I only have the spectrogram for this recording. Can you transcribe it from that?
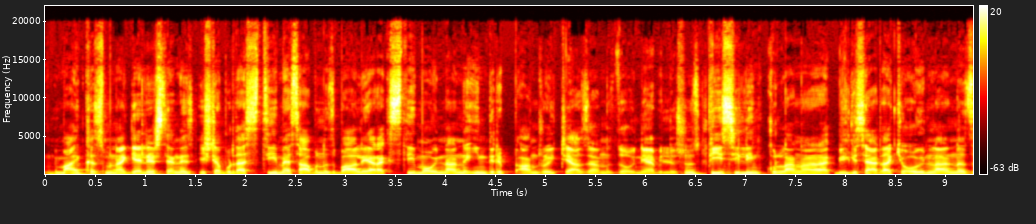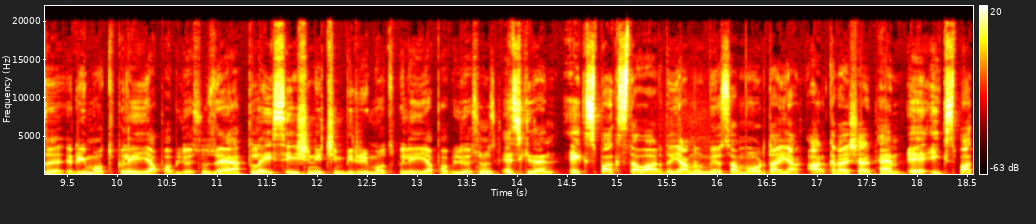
My kısmına gelirseniz işte burada Steam hesabınızı bağlayarak Steam oyunlarını indirip Android cihazlarınızda oynayabiliyorsunuz. PC Link kullanarak bilgisayardaki oyunlarınızı remote play yapabiliyorsunuz veya PlayStation için bir remote play yapabiliyorsunuz. Eskiden Xbox da vardı. Yanılmıyorsam orada ya- arkadaşlar hem e, Xbox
